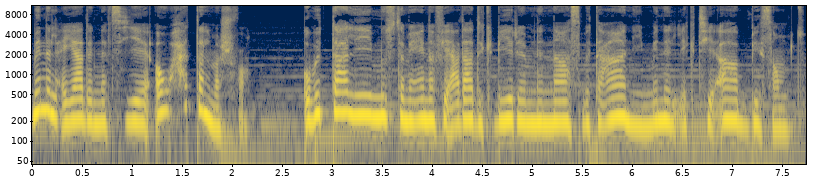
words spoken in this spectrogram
من العيادة النفسية أو حتى المشفى. وبالتالي مستمعينا في أعداد كبيرة من الناس بتعاني من الاكتئاب بصمت.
